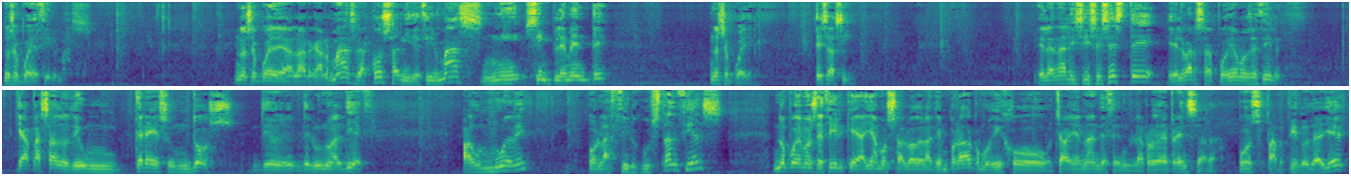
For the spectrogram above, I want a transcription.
no se puede decir más. No se puede alargar más la cosa, ni decir más, ni simplemente... No se puede. Es así. El análisis es este. El Barça, podríamos decir, que ha pasado de un 3, un 2, del 1 al 10, a un 9 por las circunstancias. No podemos decir que hayamos salvado la temporada, como dijo Xavi Hernández en la rueda de prensa post partido de ayer,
